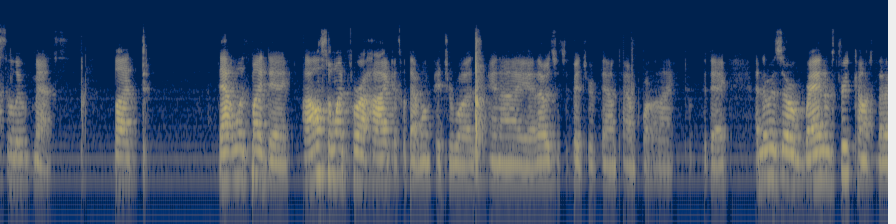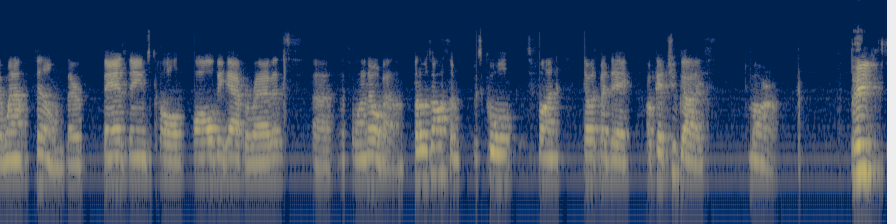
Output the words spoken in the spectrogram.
absolute mess. But that was my day. I also went for a hike. That's what that one picture was, and I uh, that was just a picture of downtown Portland I took today. And there was a random street concert that I went out and filmed. Their band's name's called All the Apparatus. Uh, that's all I know about them. But it was awesome. It was cool. It was fun. That was my day. I'll catch you guys tomorrow. Peace.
